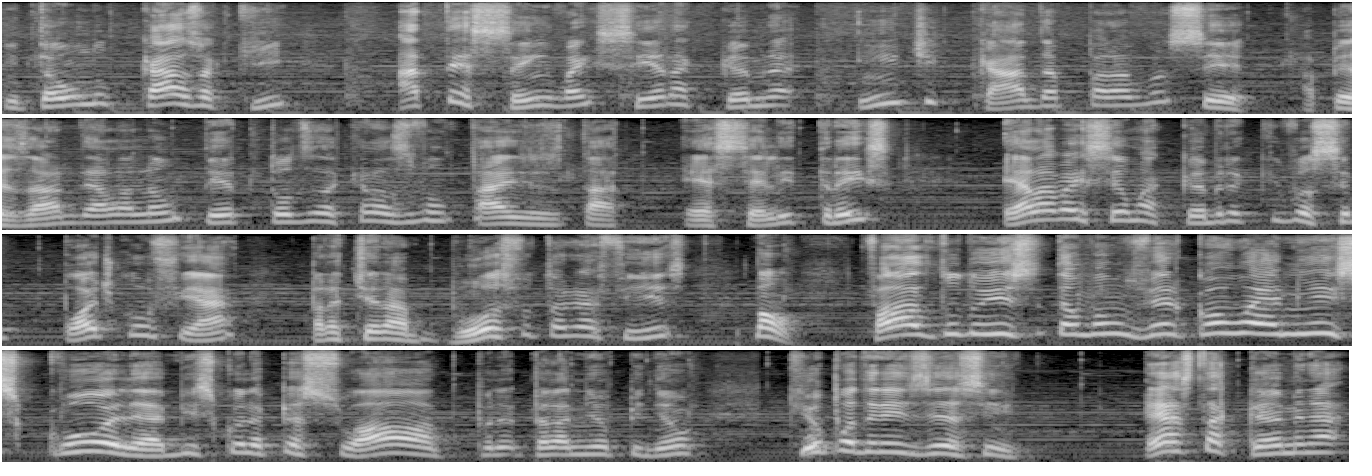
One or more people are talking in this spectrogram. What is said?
Então, no caso aqui, a T100 vai ser a câmera indicada para você. Apesar dela não ter todas aquelas vantagens da SL3, ela vai ser uma câmera que você pode confiar para tirar boas fotografias. Bom, falado tudo isso, então vamos ver qual é a minha escolha, a minha escolha pessoal, pela minha opinião, que eu poderia dizer assim, esta câmera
